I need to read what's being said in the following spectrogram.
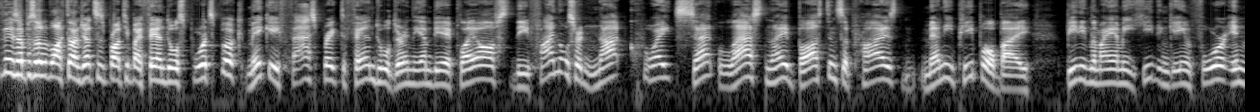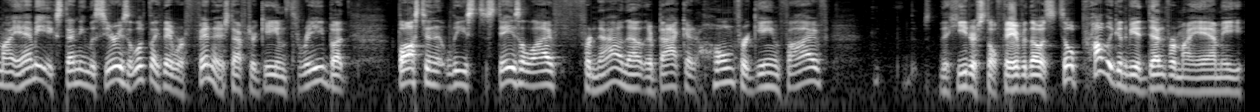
Today's episode of Locked On Jets is brought to you by FanDuel Sportsbook. Make a fast break to FanDuel during the NBA playoffs. The finals are not quite set. Last night, Boston surprised many people by beating the Miami Heat in Game 4 in Miami, extending the series. It looked like they were finished after Game 3, but Boston at least stays alive for now. Now they're back at home for Game 5 the Heat are still favored, though. It's still probably going to be a Denver Miami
